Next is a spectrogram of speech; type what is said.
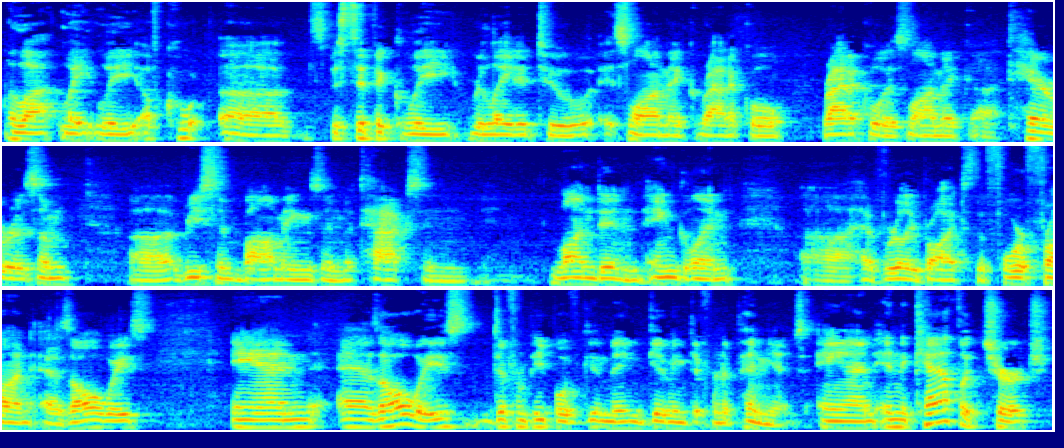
a lot lately, of course, uh, specifically related to Islamic radical radical Islamic uh, terrorism, uh, recent bombings and attacks in, in London and England uh, have really brought it to the forefront as always. And as always, different people have been giving different opinions. And in the Catholic Church,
